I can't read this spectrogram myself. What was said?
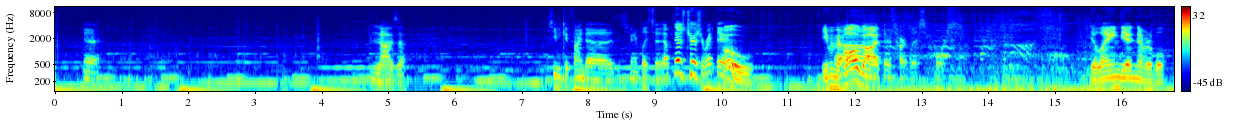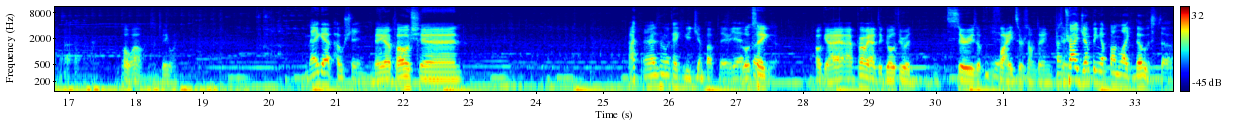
Yeah. Plaza. See if you could find a. Any place to? Up there's treasure right there. Oh. Even. Be- Uh, oh God. There's heartless, of course. Delaying the inevitable. Uh, Oh wow, it's a big one. Mega potion. Mega potion. Uh, it doesn't look like you could jump up there yet. Looks like. Okay, I, I probably have to go through a series of Yeah. fights or something. Uh, try jumping up on like those though.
